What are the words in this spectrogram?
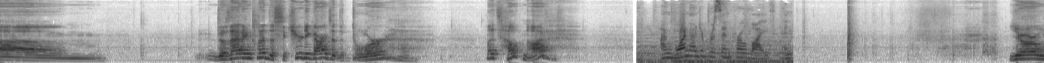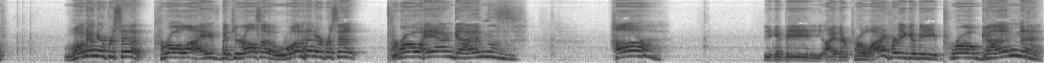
Um, does that include the security guards at the door? Let's hope not. I'm 100% pro-life and You're 100% pro-life, but you're also 100% pro-handguns. Huh? You can be either pro-life or you can be pro-gun.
